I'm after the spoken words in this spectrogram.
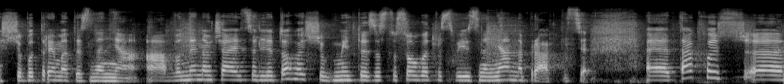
щоб отримати знання, а вони навчаються для того, щоб вміти застосовувати свої знання на практиці. Е, Також е,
